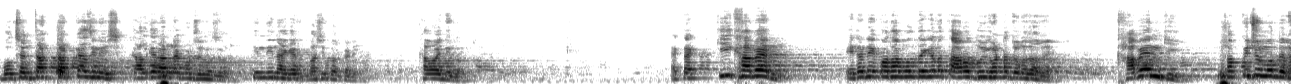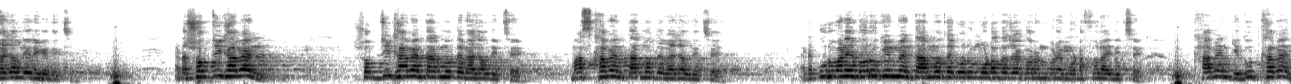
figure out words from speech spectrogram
বলছেন টাট টাটকা জিনিস, কালকে রান্না করছে হুজুর, তিন দিন আগের বাসি তরকারি, খাওয়াই দিল। একটা, কি খাবেন? এটা নিয়ে কথা বলতে গেলে তো আরও দুই ঘণ্টা চলে যাবে। খাবেন কি? সবকিছুর মধ্যে ভেজাল দিয়ে রেখে দিচ্ছে। একটা সবজি খাবেন সবজি খাবেন, তার মধ্যে ভেজাল দিচ্ছে। মাছ খাবেন, তার মধ্যে ভেজাল দিচ্ছে। একটা কুরবানির গরু কিনবেন, তার মধ্যে গরু মোটা তাজাকরণ করে মোটা ফুলাই দিচ্ছে। খাবেন কি? দুধ খাবেন?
